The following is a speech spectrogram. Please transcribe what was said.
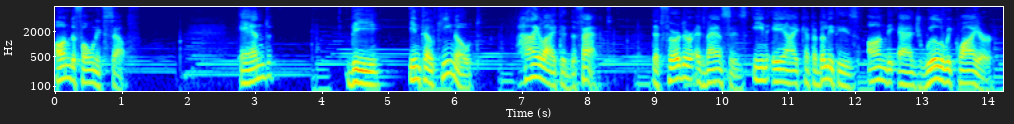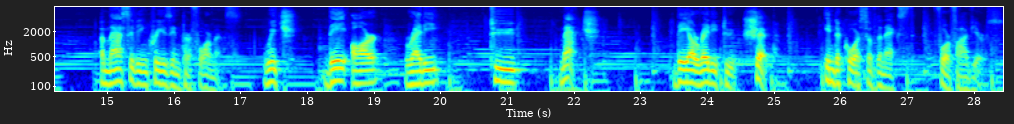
on the phone itself. And the Intel keynote highlighted the fact that further advances in AI capabilities on the edge will require a massive increase in performance, which they are ready to match they are ready to ship in the course of the next four or five years.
